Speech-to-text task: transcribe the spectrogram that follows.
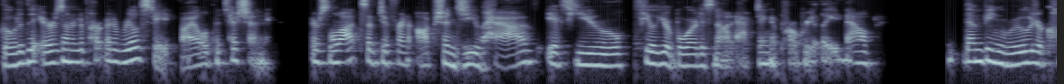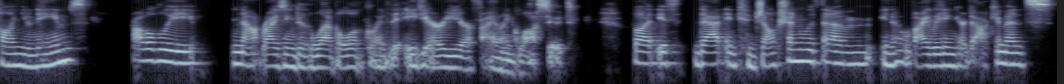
go to the Arizona Department of Real Estate, file a petition. There's lots of different options you have if you feel your board is not acting appropriately. Now, them being rude or calling you names, probably not rising to the level of going to the ADRE or filing a lawsuit. But if that in conjunction with them, you know, violating your documents,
